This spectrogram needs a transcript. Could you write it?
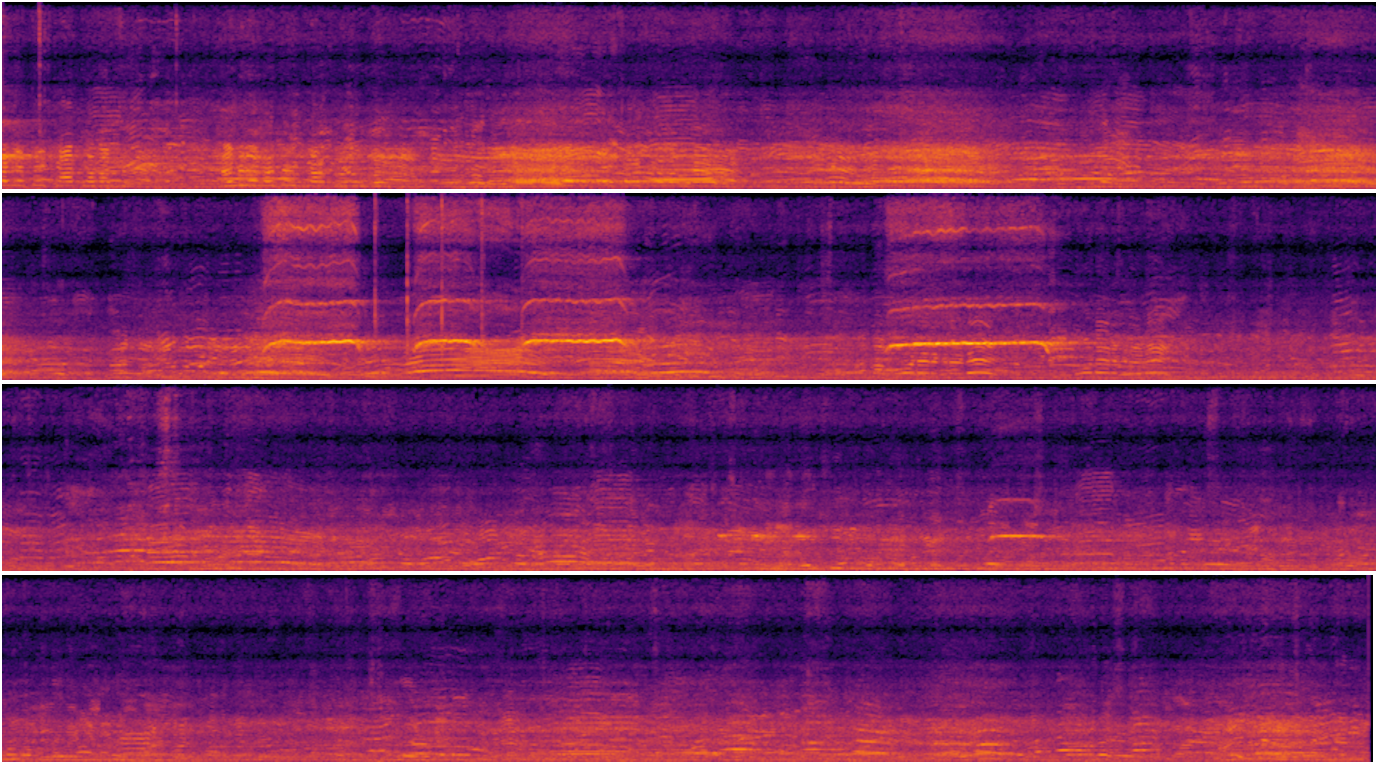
தமிழகத்தை காக்க வேண்டும் தமிழகத்தை காக்க வேண்டும்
